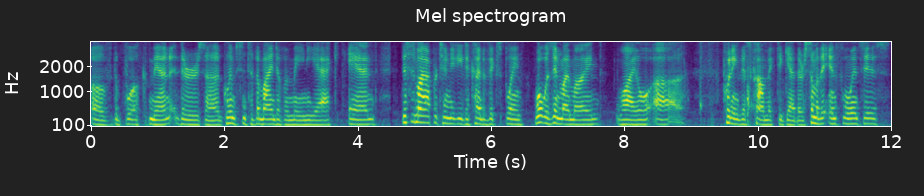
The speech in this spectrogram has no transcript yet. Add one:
of the book, man, there's a glimpse into the mind of a maniac, and this is my opportunity to kind of explain what was in my mind while uh, putting this comic together. Some of the influences,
